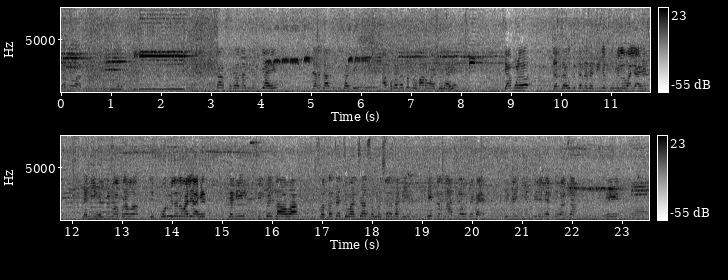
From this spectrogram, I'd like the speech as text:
धन्यवाद नमस्कार सगळ्यांना विनंती आहे जनजागृतीसाठी अपघाताचं प्रमाण वाढलेलं आहे. त्यामुळं जनजागृती करण्यासाठी जे टू व्हीलरवाले आहेत त्यांनी हेल्मेट वापरावं जे फोर व्हीलरवाले आहेत त्यांनी सीट बेल्ट लावावा. स्वतःच्या जीवाच्या संरक्षणासाठी हे करणं अत्यावश्यक आहे. जे काही नियम केलेले आहेत ते वाचा. हे अं,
